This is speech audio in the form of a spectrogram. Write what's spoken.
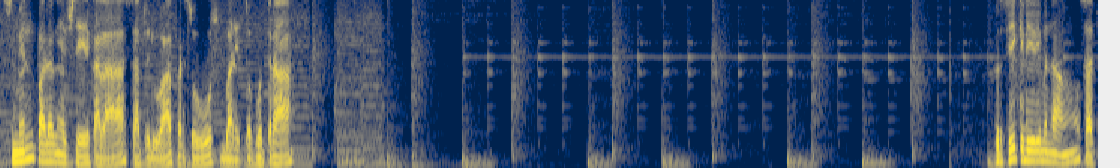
Semen Padang FC kalah 1-2 versus Barito Putra. Persik Kediri menang 1-0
